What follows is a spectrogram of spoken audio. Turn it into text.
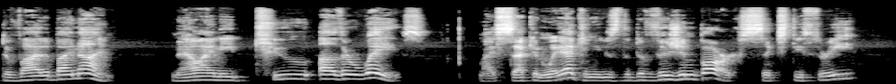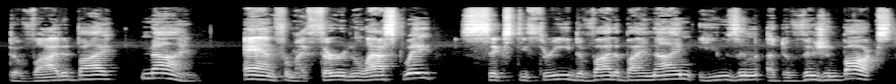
divided by 9. Now I need two other ways. My second way, I can use the division bar, 63 divided by 9. And for my third and last way, 63 divided by 9 using a division box,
